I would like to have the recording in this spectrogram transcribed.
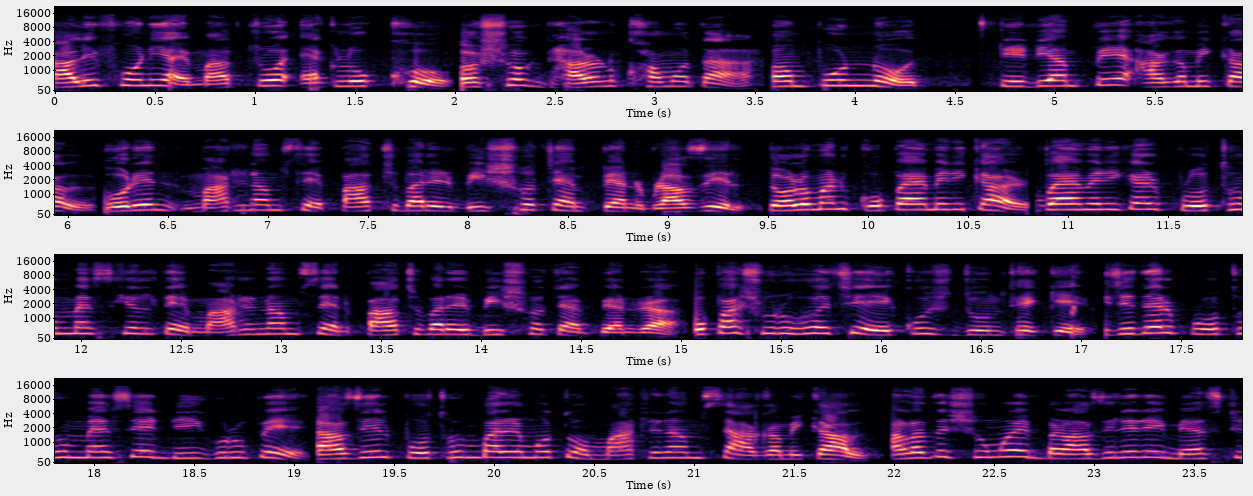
ক্যালিফোর্নিয়ায় মাত্র এক লক্ষ দর্শক ধারণ ক্ষমতা সম্পূর্ণ স্টেডিয়াম পেয়ে আগামীকাল ভোরেন মাঠে নামছে পাঁচবারের বিশ্ব চ্যাম্পিয়ন ব্রাজিল। চলমান কোপা আমেরিকার কোপা আমেরিকার প্রথম ম্যাচ খেলতে মাঠে নামছেন পাঁচবারের বিশ্ব চ্যাম্পিয়নরা। কোপা শুরু হয়েছে একুশ জুন থেকে। নিজেদের প্রথম ম্যাচে ডি গ্রুপে ব্রাজিল প্রথমবারের মতো মাঠে নামছে আগামীকাল। বাংলাদেশ সময় ব্রাজিলের এই ম্যাচটি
